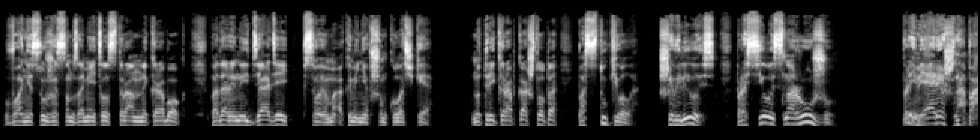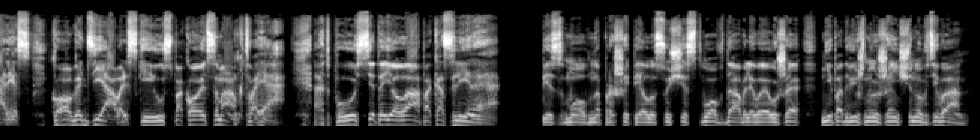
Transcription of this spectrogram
Ваня с ужасом заметил странный коробок, подаренный дядей в своем окаменевшем кулачке. Внутри коробка что-то постукивало, шевелилось, просилось наружу. Примеришь на палец коготь дьявольский успокоится мамка твоя. Отпустит ее лапа козлиная. Безмолвно прошипело существо, вдавливая уже неподвижную женщину в диван.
